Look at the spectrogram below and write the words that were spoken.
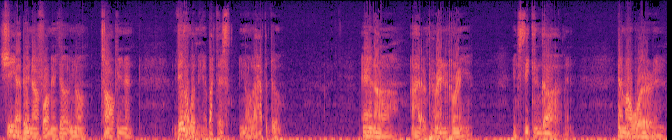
she had been there for me, you know, talking and dealing with me about this, you know, what I have to do. And uh, I have been praying and praying and seeking God and and my word and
